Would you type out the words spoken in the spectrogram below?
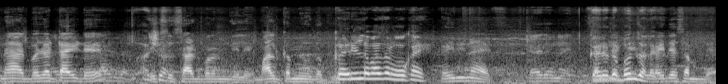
नाही आज बजेट टाईट आहे एकशे साठ पर्यंत गेले. माल कमी होता कैरीला बाजार भाव काय? कैरी नाही. कायदा नाही. कैरी तर बंद झाल्या. कैद्या संपल्या.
